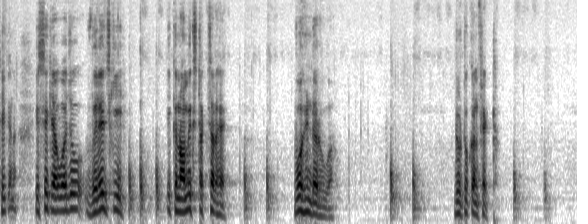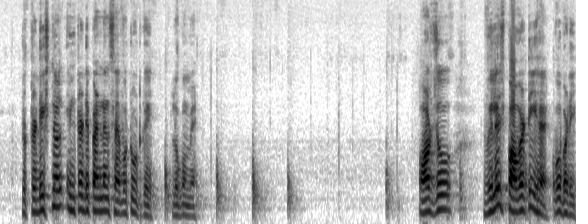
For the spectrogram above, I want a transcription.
ठीक है ना? इससे क्या हुआ? जो विलेज की इकोनॉमिक स्ट्रक्चर है, वो हिंडर हुआ ड्यू टू कन्फ्लिक्ट जो ट्रेडिशनल इंटरडिपेंडेंस है, वो टूट गई लोगों में। और जो विलेज पॉवर्टी है, वो बढ़ी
